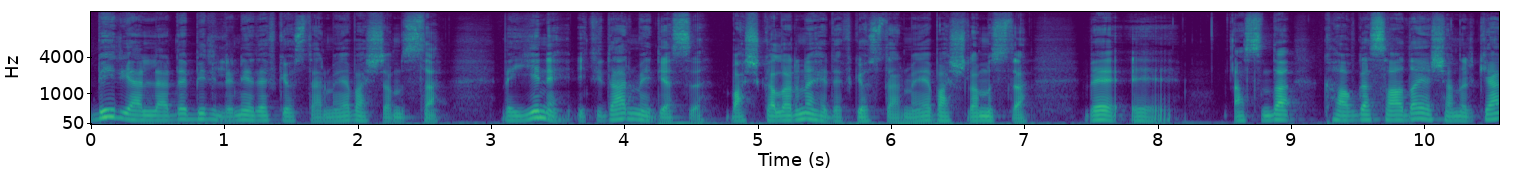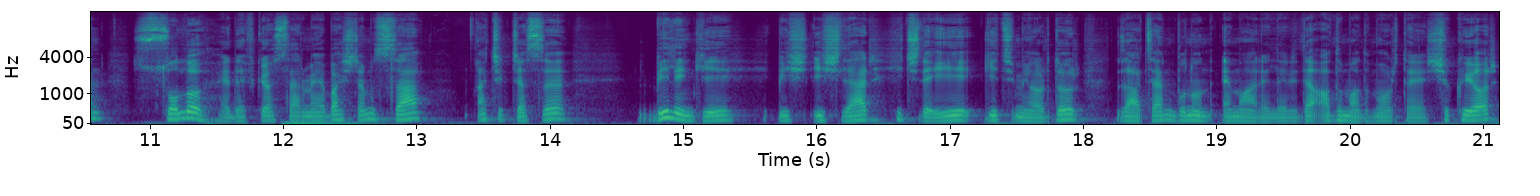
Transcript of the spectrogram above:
bir yerlerde birilerini hedef göstermeye başlamışsa ve yine iktidar medyası başkalarını hedef göstermeye başlamışsa ve e, aslında kavga sağda yaşanırken solu hedef göstermeye başlamışsa açıkçası bilin ki işler hiç de iyi gitmiyordur. Zaten bunun emareleri de adım adım ortaya çıkıyor.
